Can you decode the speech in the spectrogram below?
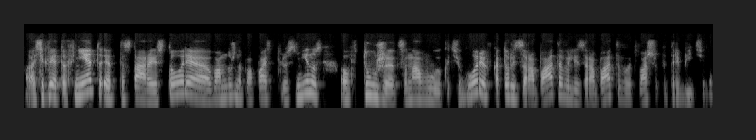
А, секретов нет, это старая история, вам нужно попасть плюс-минус в ту же ценовую категорию, в которой зарабатывали и зарабатывают ваши потребители.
